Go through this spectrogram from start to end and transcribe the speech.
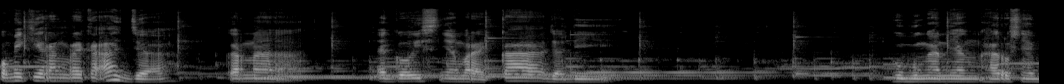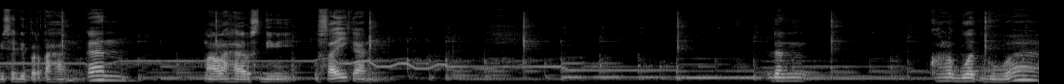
pemikiran mereka aja karena egoisnya mereka jadi hubungan yang harusnya bisa dipertahankan malah harus diusaikan. Dan kalau buat gua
